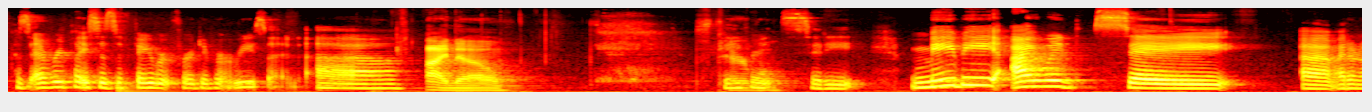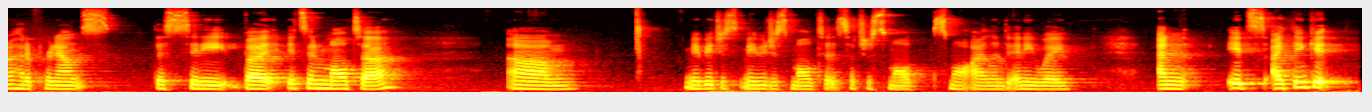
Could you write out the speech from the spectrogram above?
because every place is a favorite for a different reason. Uh, I know. It's favorite terrible. city. Maybe I would say um, I don't know how to pronounce the city, but it's in Malta. Um, maybe just maybe just Malta. It's such a small small island anyway, and it's I think it.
